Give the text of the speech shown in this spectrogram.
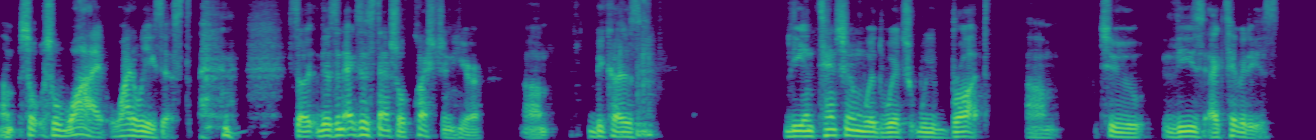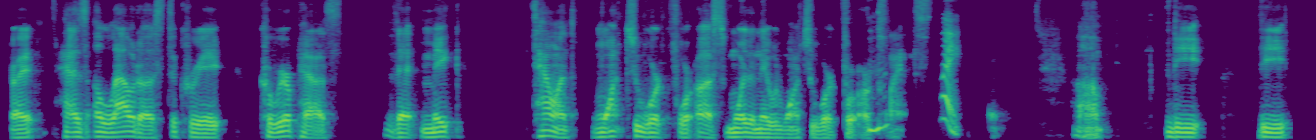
Um, so so why why do we exist? so there's an existential question here um, because the intention with which we've brought um, to these activities, right, has allowed us to create career paths that make talent want to work for us more than they would want to work for our Mhm. clients. Right. Um, the the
